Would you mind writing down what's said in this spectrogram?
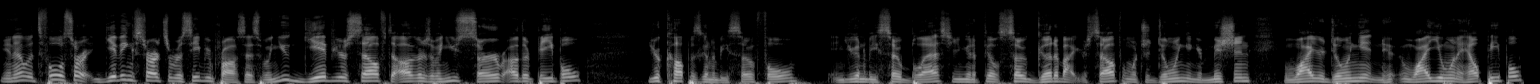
You know, it's full circle. Giving starts a receiving process. When you give yourself to others, when you serve other people, your cup is going to be so full and you're going to be so blessed. You're going to feel so good about yourself and what you're doing and your mission and why you're doing it and why you want to help people.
